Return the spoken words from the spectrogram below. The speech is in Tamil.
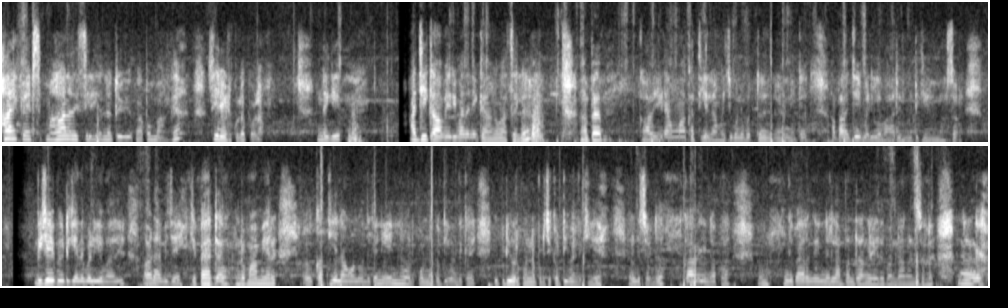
Hi friends Mahanadi serial review பார்ப்போம் வாங்க. சீரியலுக்குள்ளே போகலாம் இன்றைக்கி அஜய் காவேரி வந்து நிற்கிறாங்க வாசலில். அப்போ காவேரியோட அம்மா கத்தியெல்லாம் வச்சு கொண்டு போட்டு நிற்க அப்போ அஜய் வெளியே வாரு வீட்டுக்கு. சொல்கிறேன் விஜய் வீட்டுக்கு என்ன வெளியே வாரு வாடா விஜய் இங்கே பேட்டா உங்களோட மாமியார் கத்தியெல்லாம் கொண்டு வந்திருக்க. நீ என்ன ஒரு பொண்ணை கட்டி வந்திருக்க? இப்படி ஒரு பொண்ணை பிடிச்சி கட்டி வந்திருக்கியே? என்று சொல்லு காவேரிண்டாப்பா இங்கே பாருங்க என்னெல்லாம் பண்ணுறாங்க எது பண்ணுறாங்கன்னு சொல்லி. நீங்கள்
